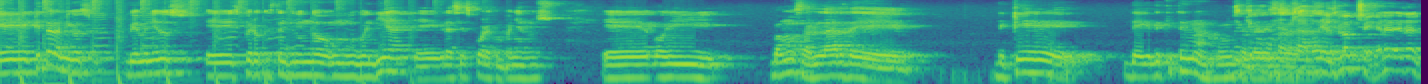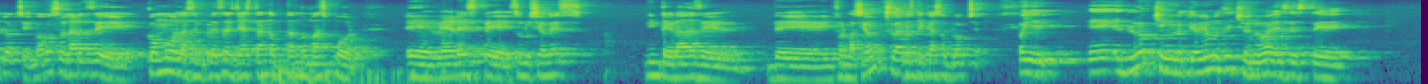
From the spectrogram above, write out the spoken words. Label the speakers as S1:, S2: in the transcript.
S1: Eh, ¿Qué tal amigos? Bienvenidos. Eh, espero que estén teniendo un muy buen día. Eh, gracias por acompañarnos. Eh, hoy vamos a hablar de... ¿De qué, de, de qué tema vamos a
S2: ¿De qué
S1: hablar?
S2: vamos a hablar?
S3: El blockchain, era, era el blockchain. Vamos a hablar de cómo las empresas ya están optando más por eh, ver este, soluciones integradas de, de información, claro, en este caso blockchain.
S1: Oye, eh, el blockchain, lo que habíamos dicho, ¿no? Es este...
